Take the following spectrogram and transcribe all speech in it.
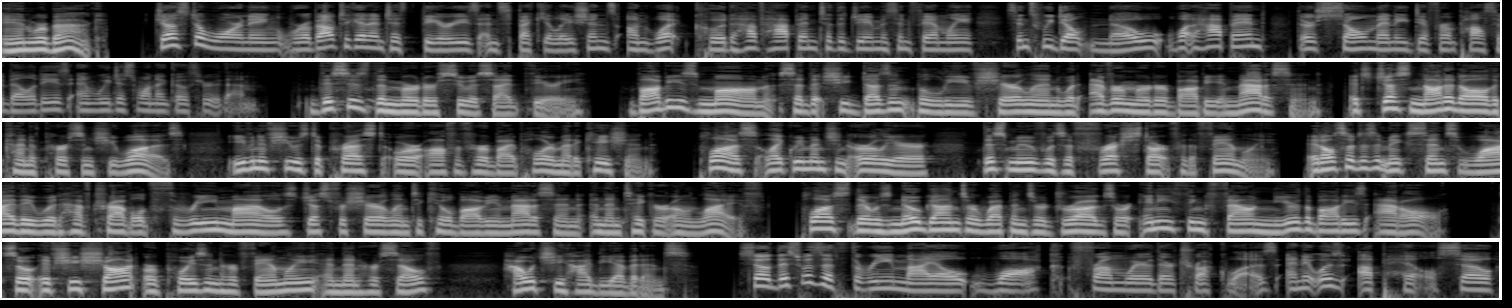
And we're back. Just a warning, we're about to get into theories and speculations on what could have happened to the Jamison family. Since we don't know what happened, there's so many different possibilities and we just want to go through them. This is the murder suicide theory. Bobby's mom said that she doesn't believe Sherilyn would ever murder Bobby and Madison. It's just not at all the kind of person she was, even if she was depressed or off of her bipolar medication. Plus, like we mentioned earlier, this move was a fresh start for the family. It also doesn't make sense why they would have traveled three miles just for Sherilyn to kill Bobby and Madison and then take her own life. Plus, there was no guns or weapons or drugs or anything found near the bodies at all. So, if she shot or poisoned her family and then herself, how would she hide the evidence? So, this was a three mile walk from where their truck was, and it was uphill. So,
